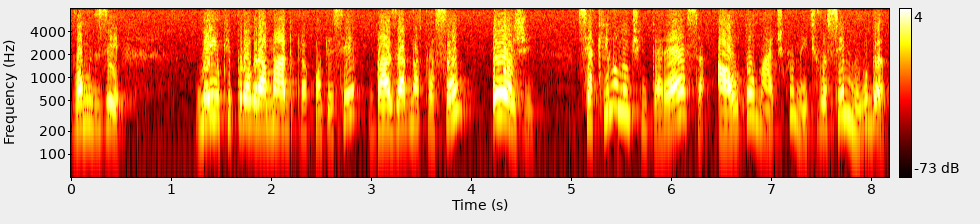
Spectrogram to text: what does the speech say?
vamos dizer, meio que programado para acontecer, baseado na tua ação hoje. Se aquilo não te interessa, automaticamente você muda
